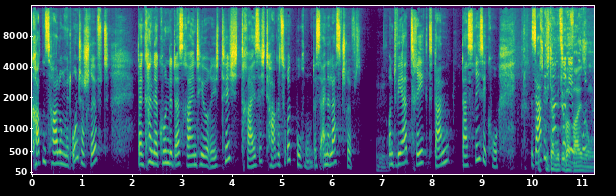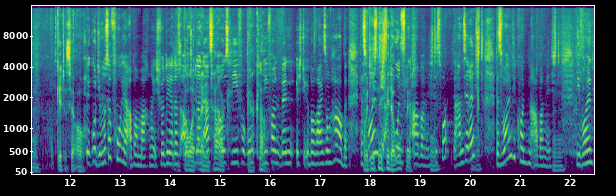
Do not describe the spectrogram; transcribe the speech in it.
Kartenzahlung mit Unterschrift, dann kann der Kunde das rein theoretisch 30 Tage zurückbuchen. Das ist eine Lastschrift. Mhm. Und wer trägt dann das Risiko? Sag das ich dann ja mit Überweisungen. Geht es ja auch. Ja gut, die muss er vorher aber machen. Ich würde ja das, das Auto dann erst Auslieferung ja, liefern, wenn ich die Überweisung habe. Das aber wollen die, die Kunden aber nicht. Das wollen, da haben Sie recht. Das wollen die Kunden aber nicht. Mhm. Die wollen,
